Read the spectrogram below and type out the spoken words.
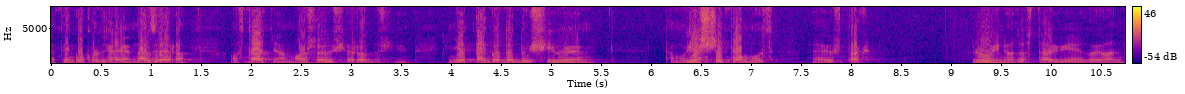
A ten konkurs jechałem na zero. Ostatnia, może już się rozusiłem. Nie tak go dodusiłem, tam mu jeszcze pomóc. Ja już tak luźno zostawiłem go i on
